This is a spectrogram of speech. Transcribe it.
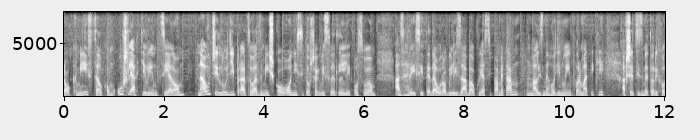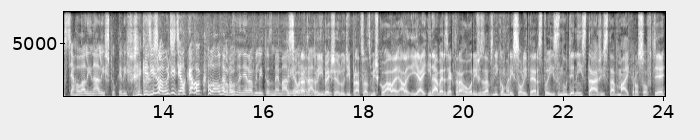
rokmi s celkom ušľachtilým cieľom naučiť ľudí pracovať s myškou. Oni si to však vysvetlili po svojom a z hry si teda urobili zábavku. Ja si pamätám, mali sme hodinu informatiky a všetci sme to rýchlo stiahovali na lištu, keď, keď išla učiteľka okolo, lebo, Lebo sme nerobili, čo sme mali. Ty si hovorila ten príbeh, že ľudí pracovať s myškou, ale, ale je aj iná verzia, ktorá hovorí, že za vznikom hry Solitaire stojí znudený stážista v Microsofte,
